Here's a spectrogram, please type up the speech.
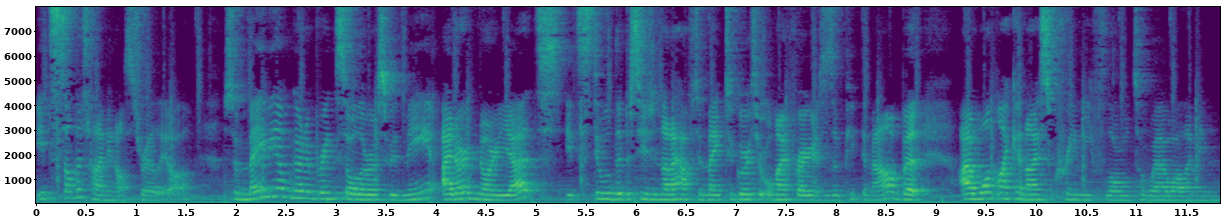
it's summertime in Australia. So maybe I'm going to bring Solaris with me. I don't know yet. It's still the decision that I have to make to go through all my fragrances and pick them out. But I want like a nice creamy floral to wear while I'm in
